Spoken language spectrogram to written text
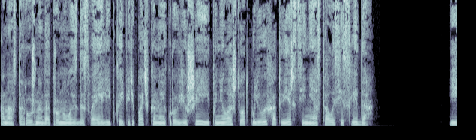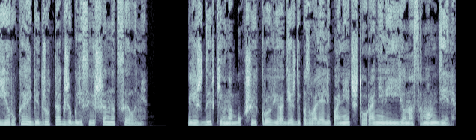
Она осторожно дотронулась до своей липкой, перепачканной кровью шеи и поняла, что от пулевых отверстий не осталось и следа. Ее рука и бедро также были совершенно целыми, Лишь дырки в набухшей кровью одежде позволяли понять, что ранили ее на самом деле.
